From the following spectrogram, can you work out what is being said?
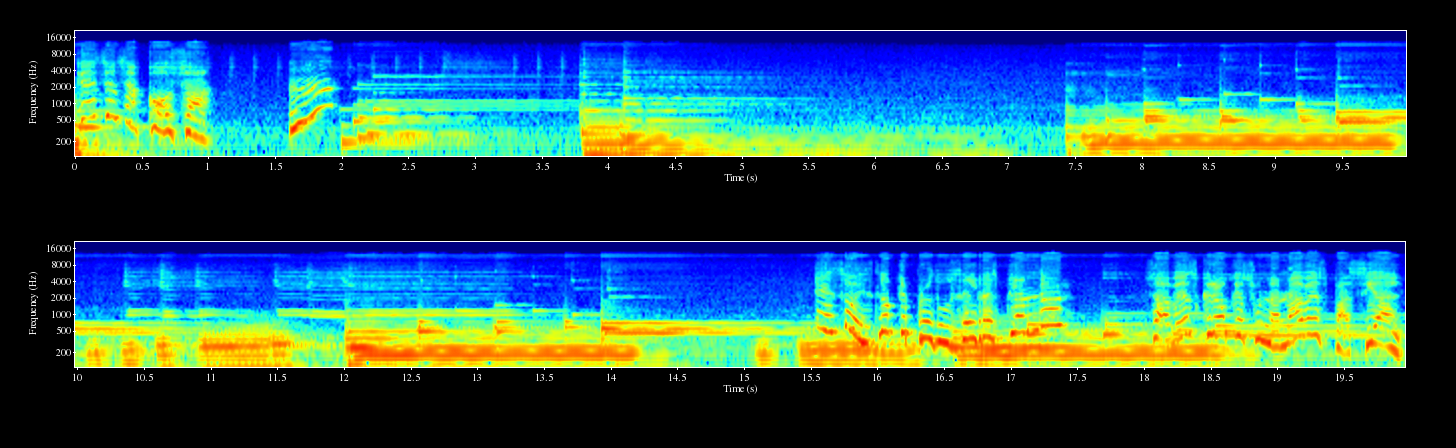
¿qué es esa cosa? ¿Mm? Eso es lo que produce el resplandor. ¿Sabes? Creo que es una nave espacial.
